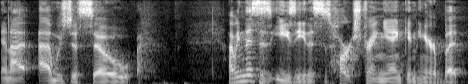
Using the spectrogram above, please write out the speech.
And I, I was just so I mean, this is easy. This is heartstring yanking here, but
